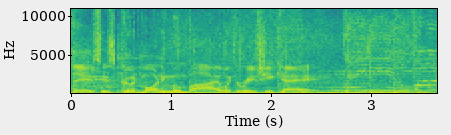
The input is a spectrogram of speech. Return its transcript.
This is Good Morning Mumbai with Rishi K. Radio 1.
